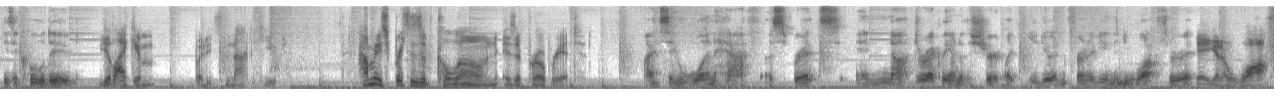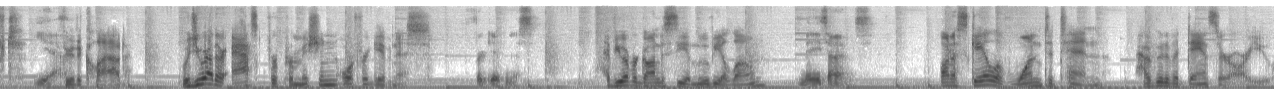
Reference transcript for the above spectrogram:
He's a cool dude. You like him, but he's not cute. How many spritzes of cologne is appropriate? I'd say one half a spritz and not directly under the shirt. Like you do it in front of you and then you walk through it. Yeah, you got to waft yeah. through the cloud. Would you rather ask for permission or forgiveness? Forgiveness. Have you ever gone to see a movie alone? Many times. On a scale of 1 to 10, how good of a dancer are you?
